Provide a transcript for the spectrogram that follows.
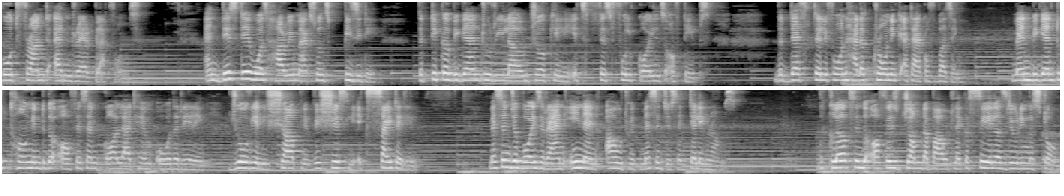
both front and rear platforms and this day was Harvey Maxwell's busy day. The ticker began to reel out jerkily its fistful coils of tapes. The desk telephone had a chronic attack of buzzing. Men began to thong into the office and call at him over the railing, jovially, sharply, viciously, excitedly. Messenger boys ran in and out with messages and telegrams. The clerks in the office jumped about like sailors during a storm.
